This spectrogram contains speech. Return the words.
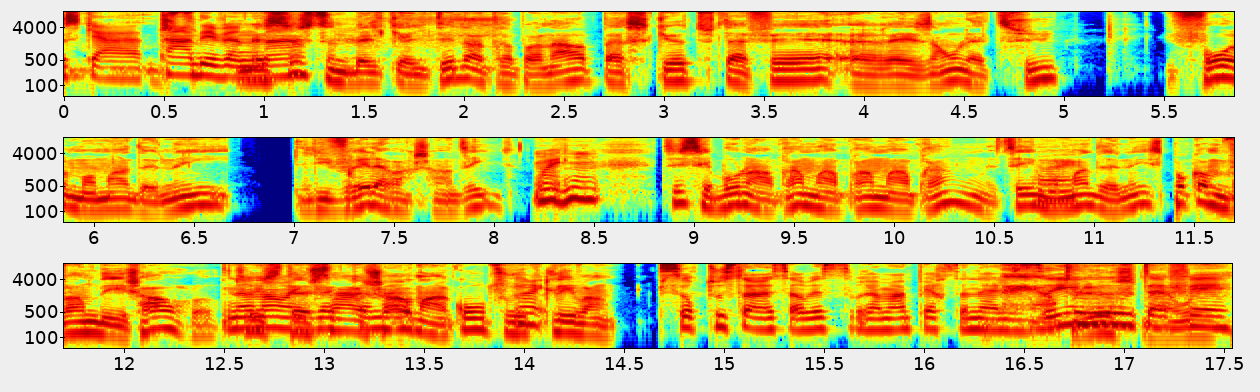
plus qu'à tant d'événements. Mais ça, c'est une belle qualité d'entrepreneur parce que tout à fait euh, raison là-dessus. Il faut, à un moment donné, livrer la marchandise. Ouais. Mhm. Tu sais, c'est beau d'en prendre, d'en prendre, d'en prendre. Mais tu sais, à un moment donné, c'est pas comme vendre des chars. Là. Tu sais, non, si t'as 100 exactement. chars dans le cours, tu veux Ouais. toutes les vendre. Puis surtout, c'est un service vraiment personnalisé. Ben, Tout plus, à ben fait, oui.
